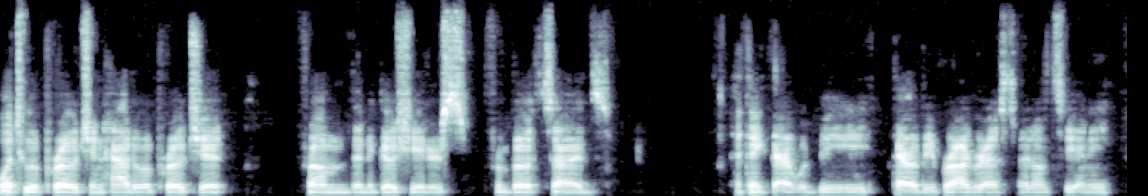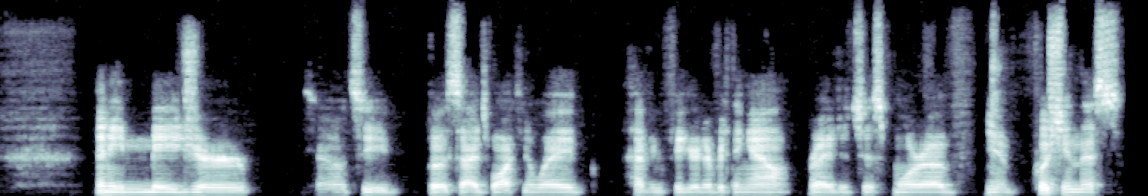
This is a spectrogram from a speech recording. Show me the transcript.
what to approach and how to approach it from the negotiators from both sides. I think that would be that would be progress. I don't see any any major. I don't see both sides walking away having figured everything out. Right? It's just more of you know pushing this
